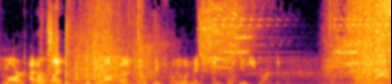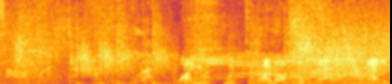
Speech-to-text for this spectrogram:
smart. I don't like... He also has Goku, so it would make sense why he's smart. Why you switch right off the bat? That is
